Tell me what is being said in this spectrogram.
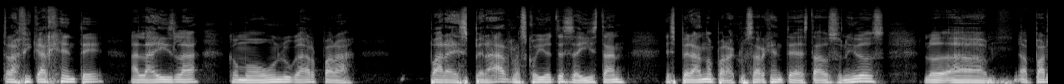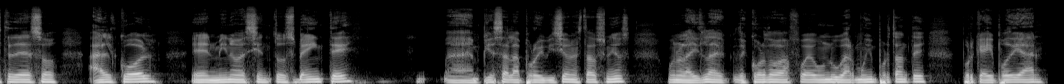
traficar gente a la isla como un lugar para, para esperar. Los coyotes ahí están esperando para cruzar gente a Estados Unidos. Ah, aparte de eso, alcohol. En 1920 Ah, empieza la prohibición en Estados Unidos, bueno, la isla de, Córdoba fue un lugar muy importante porque ahí podían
